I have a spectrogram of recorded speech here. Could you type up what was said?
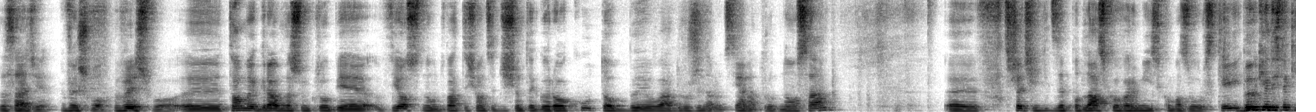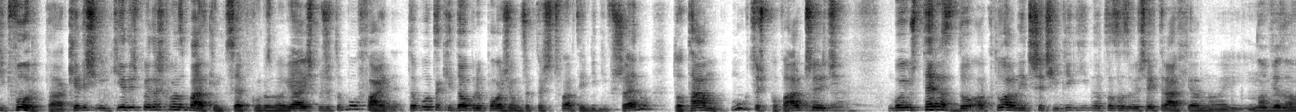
w zasadzie Wyszło. wyszło. Y, Tomek grał w naszym klubie wiosną 2010 roku. To była drużyna Lucjana Trudnosa y, w trzeciej lidze podlasko-warmińsko-mazurskiej. Był kiedyś taki twór. Tak, kiedyś, i kiedyś pamiętasz chyba z Bartkiem Ksepką rozmawialiśmy, że to było fajne. To był taki dobry poziom, że ktoś z czwartej ligi wszedł, to tam mógł coś powalczyć, Tak, bo już teraz do aktualnej trzeciej ligi, no to zazwyczaj trafia, no i, No wiadomo.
